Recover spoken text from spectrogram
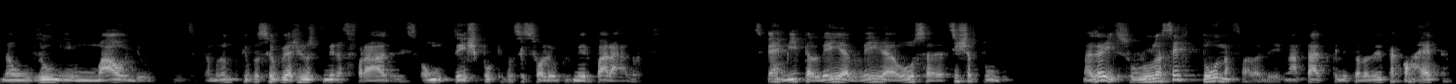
Não julgue um áudio que você está mandando porque você ouviu as duas primeiras frases, ou um texto porque você só leu o primeiro parágrafo. Se permita, leia, veja, ouça, assista tudo. Mas é isso, o Lula acertou na fala dele, na tática eleitoral dele está correta.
